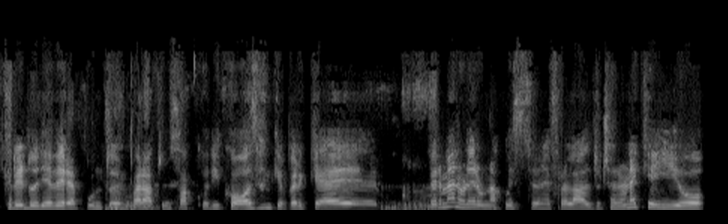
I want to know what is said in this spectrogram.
credo di avere appunto imparato un sacco di cose anche perché per me non era una questione fra l'altro, cioè non è che io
